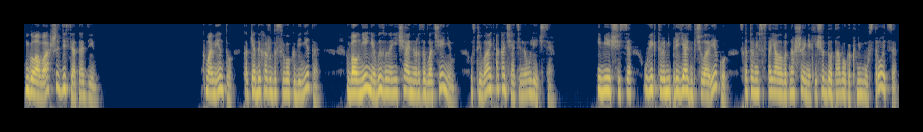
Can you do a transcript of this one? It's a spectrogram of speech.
Глава 61 К моменту, как я дохожу до своего кабинета, волнение, вызванное нечаянным разоблачением, успевает окончательно улечься. Имеющаяся у Виктора неприязнь к человеку, с которым я состояла в отношениях еще до того, как к нему устроиться,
